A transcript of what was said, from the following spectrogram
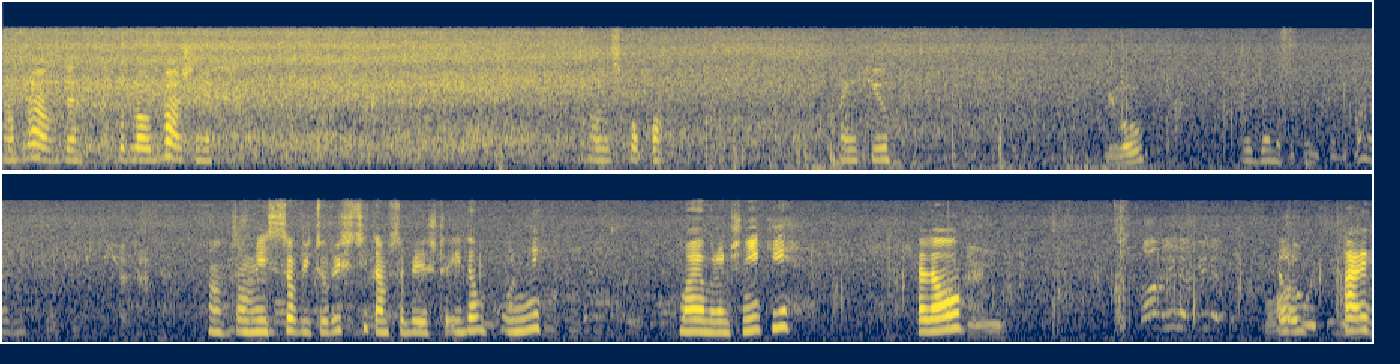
Naprawdę, to dla odważnych. Ale spoko. Thank you. Hello? O, to miejscowi turyści, tam sobie jeszcze idą inni. Mają ręczniki. Hello. Hello. Hi.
